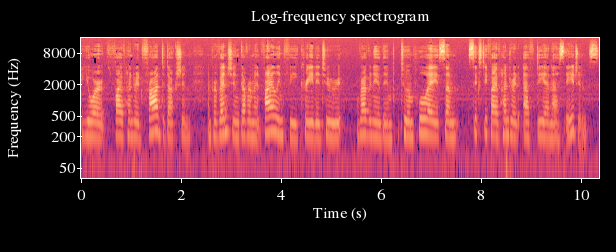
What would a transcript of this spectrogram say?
your 500 fraud detection and prevention government filing fee created to re- revenue the, to employ some 6,500 FDNS agents.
